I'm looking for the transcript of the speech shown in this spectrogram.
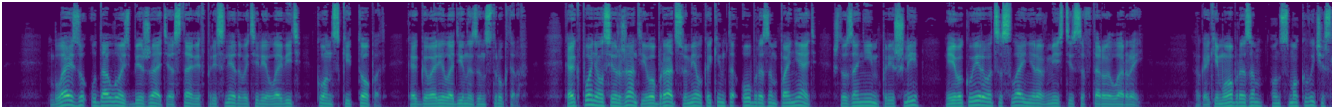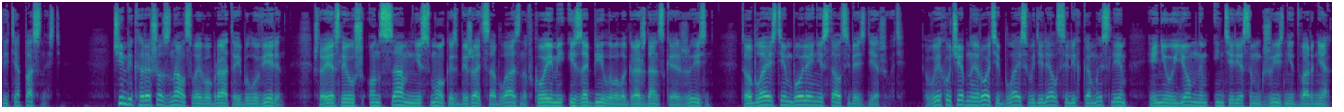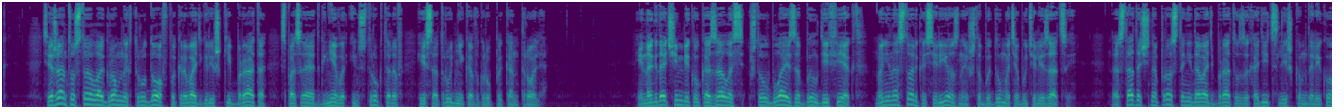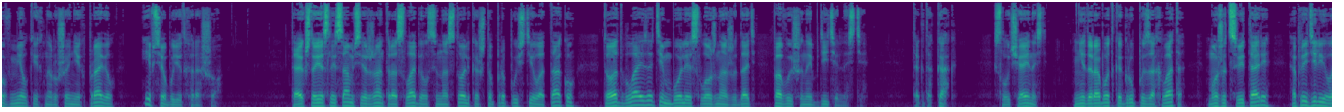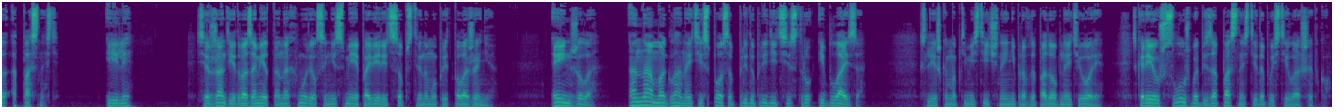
Блайзу удалось бежать, оставив преследователей ловить конский топот, как говорил один из инструкторов. Как понял сержант, его брат сумел каким-то образом понять, что за ним пришли, и эвакуироваться с лайнера вместе со второй Лоррей. Но каким образом он смог вычислить опасность? Чимбик хорошо знал своего брата и был уверен, что если уж он сам не смог избежать соблазнов, коими изобиловала гражданская жизнь, то Блайс тем более не стал себя сдерживать. В их учебной роте Блайс выделялся легкомыслием и неуемным интересом к жизни дворняк. Сержанту стоило огромных трудов покрывать грешки брата, спасая от гнева инструкторов и сотрудников группы контроля. Иногда Чимбику казалось, что у Блайза был дефект, но не настолько серьезный, чтобы думать об утилизации. Достаточно просто не давать брату заходить слишком далеко в мелких нарушениях правил, и все будет хорошо. Так что если сам сержант расслабился настолько, что пропустил атаку, то от Блайза тем более сложно ожидать повышенной бдительности. Тогда как? Случайность? Недоработка группы захвата? Может, Свитари определила опасность? Или Сержант едва заметно нахмурился, не смея поверить собственному предположению. Эйнджела. Она могла найти способ предупредить сестру и Блайза. Слишком оптимистичная и неправдоподобная теория. Скорее уж, служба безопасности допустила ошибку.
